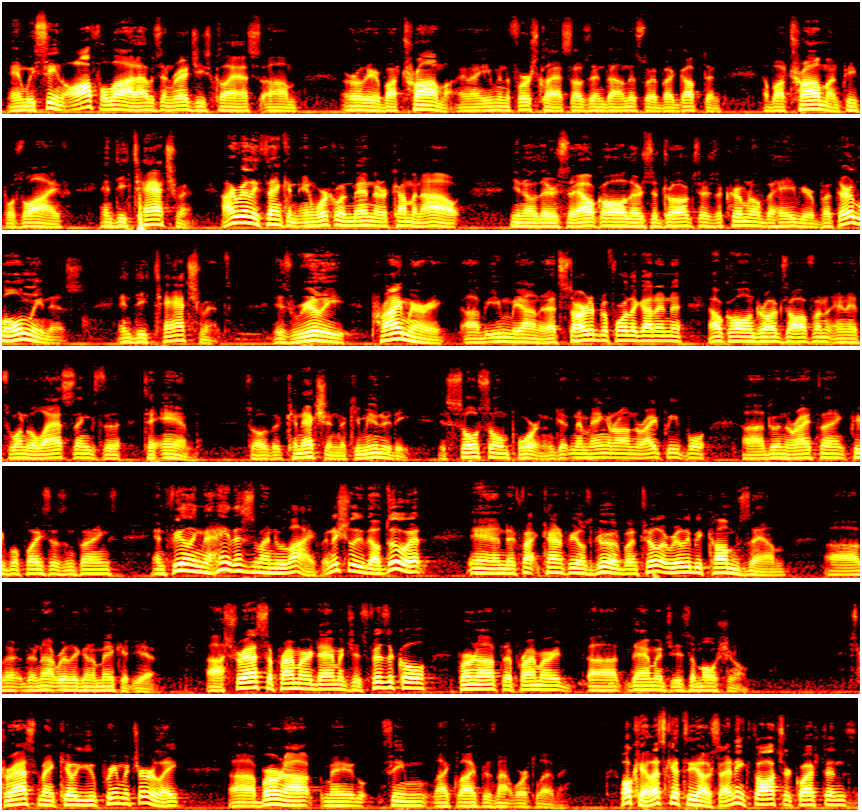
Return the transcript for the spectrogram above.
And we see an awful lot. I was in Reggie's class um, earlier about trauma, and I, even the first class I was in down this way by Gupton about trauma in people's life and detachment. I really think in, in working with men that are coming out, you know, there's the alcohol, there's the drugs, there's the criminal behavior, but their loneliness and detachment is really primary, uh, even beyond that. That started before they got into alcohol and drugs often, and it's one of the last things to, to end. So the connection, the community is so, so important. Getting them hanging around the right people, uh, doing the right thing, people, places, and things, and feeling that, hey, this is my new life. Initially, they'll do it, and it kind of feels good, but until it really becomes them, uh, they're, they're not really going to make it yet. Uh, stress, the primary damage is physical. Burnout, the primary uh, damage is emotional. Stress may kill you prematurely. Uh, burnout may seem like life is not worth living. Okay, let's get to the other side. Any thoughts or questions?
